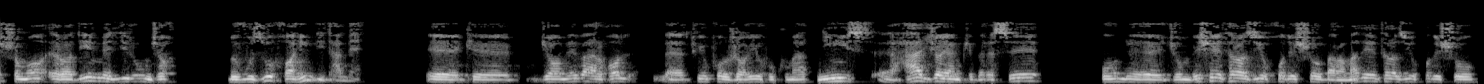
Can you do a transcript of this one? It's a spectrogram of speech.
شما اراده ملی رو اونجا به وضوح خواهیم دید همه. که جامعه به حال توی پروژه های حکومت نیست. هر جایی هم که برسه اون جنبش اعتراضی خودش رو برآمد اعتراضی خودش رو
